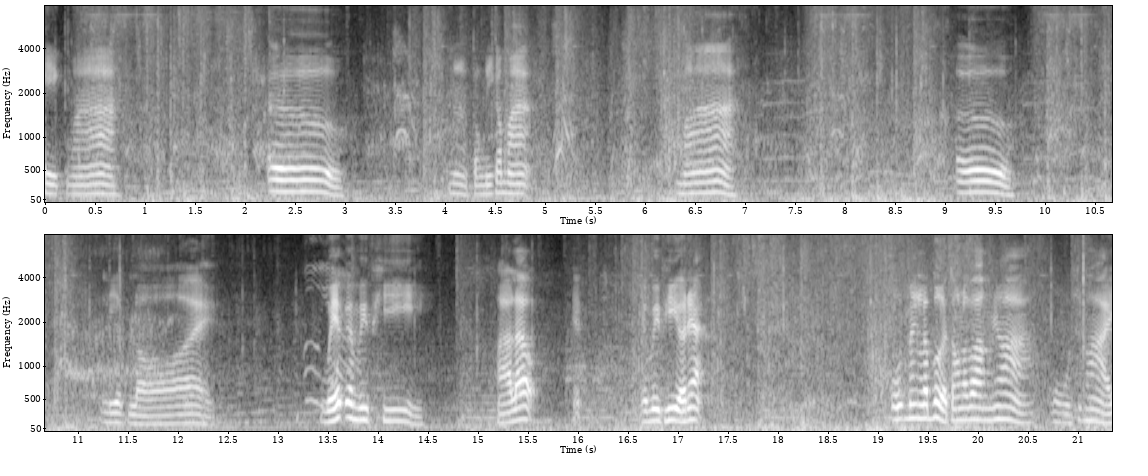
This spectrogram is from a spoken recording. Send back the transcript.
อีก มา เออ นี่ตรงนี้ก็มา มา เออ เรียบร้อย เวฟ MVP มาแล้ว MVP เหรอเนี่ยโอ้แม่งระเบิดต้องระวังเนี่หว่าโอ้ชิบหาย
